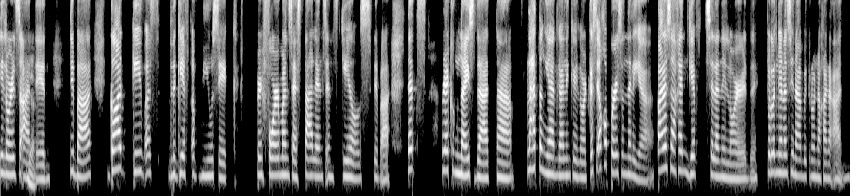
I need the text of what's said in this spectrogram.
ni Lord sa atin. Yeah. 'Di ba? God gave us the gift of music, performances, talents, and skills. 'Di ba? Let's recognize that na lahat ng yan galing kay Lord. Kasi ako personally, ah, para sa akin, gift sila ni Lord. Tulad nga ng sinabi ko noong nakaraan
